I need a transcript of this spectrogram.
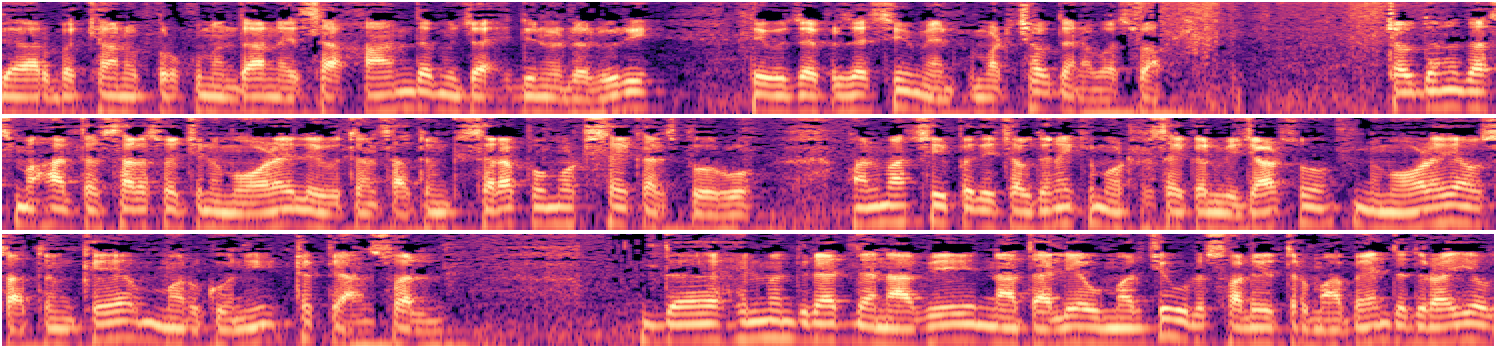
د اربکیانو پر قومندان عیسی خان د مجاهدینو له لوري د یو ځای پر ځای سوي مین په مټ چاودنه وسوه چاودنه داسې مهال تر سره سوه چې نوموړی له یو تن ساتونکي سره په موټر سایکل سپور و معلومات ښیي په دې چاودنه کې موټر سایکل ویجاړ سو نوموړی او ساتونکی مرګوني ټپیان سول د هلمند ولایت د ناوې نادالې او مرجې ولسوالیو تر مابین د درایي او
